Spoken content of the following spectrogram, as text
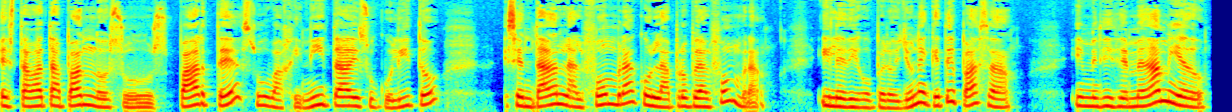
estaba tapando sus partes, su vaginita y su culito, sentada en la alfombra con la propia alfombra. Y le digo, pero Yune, ¿qué te pasa? Y me dice, me da miedo.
